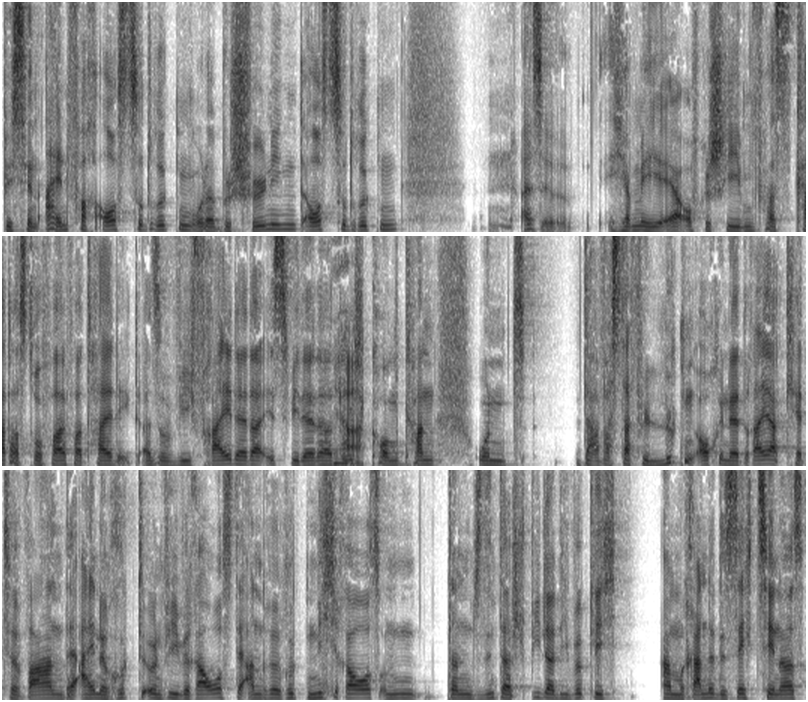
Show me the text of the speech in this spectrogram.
bisschen einfach auszudrücken oder beschönigend auszudrücken. Also, ich habe mir hier eher aufgeschrieben, fast katastrophal verteidigt. Also, wie frei der da ist, wie der da ja. durchkommen kann und da, was da für Lücken auch in der Dreierkette waren. Der eine rückt irgendwie raus, der andere rückt nicht raus und dann sind da Spieler, die wirklich am Rande des 16ers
